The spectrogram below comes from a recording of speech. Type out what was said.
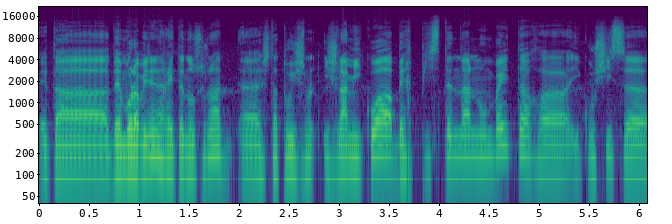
Eta denbora biren egiten duzuna, uh, estatu islamikoa berpizten da nunbait, uh, ikusiz uh,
